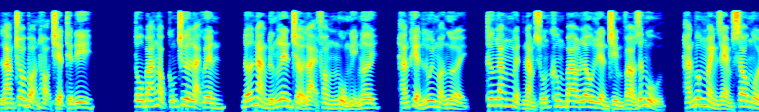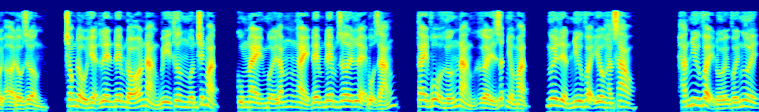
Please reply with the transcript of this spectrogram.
làm cho bọn họ triệt thiện đi. Tô Bá Ngọc cũng chưa lại khuyên, đỡ nàng đứng lên trở lại phòng ngủ nghỉ ngơi, hắn khiển lui mọi người, Thương Lăng Nguyệt nằm xuống không bao lâu liền chìm vào giấc ngủ, hắn buông mảnh rèm sau ngồi ở đầu giường, trong đầu hiện lên đêm đó nàng bi thương muốn chết mặt, cùng này 15 ngày đêm đêm rơi lệ bộ dáng, tay vô hướng nàng gầy rất nhiều mặt, ngươi liền như vậy yêu hắn sao? Hắn như vậy đối với ngươi.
